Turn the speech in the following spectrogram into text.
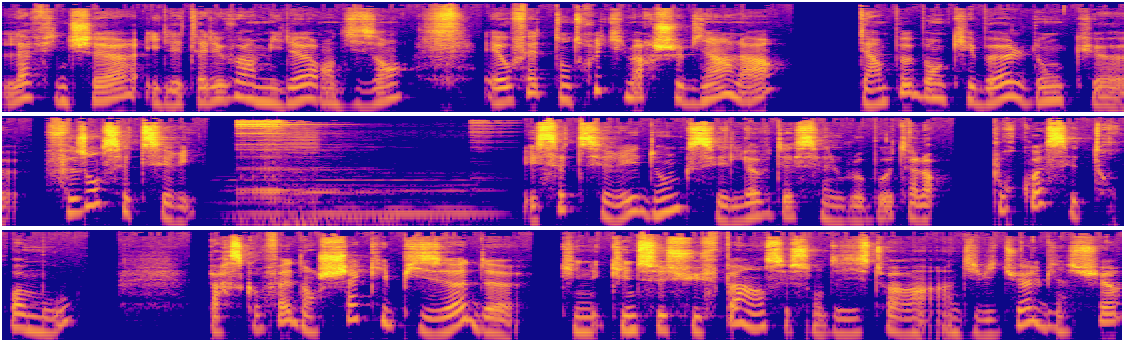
là, Fincher, il est allé voir Miller en disant Et au fait, ton truc, il marche bien là, t'es un peu bankable, donc euh, faisons cette série. Et cette série, donc, c'est Love, Death and Robot. Alors, pourquoi ces trois mots? Parce qu'en fait, dans chaque épisode, qui, ne- se suivent pas, hein, ce sont des histoires individuelles, bien sûr,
